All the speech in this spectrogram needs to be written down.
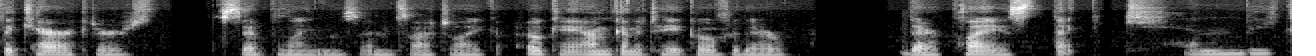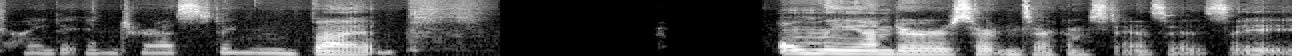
the characters siblings and such like okay i'm going to take over their their place that can be kind of interesting but only under certain circumstances I-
